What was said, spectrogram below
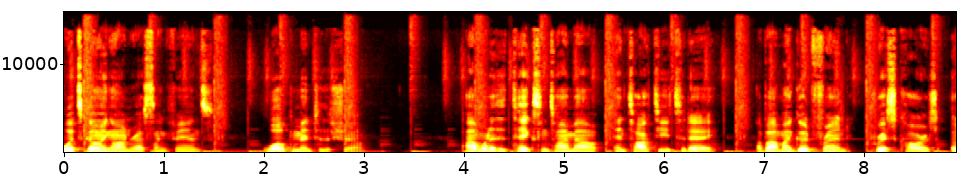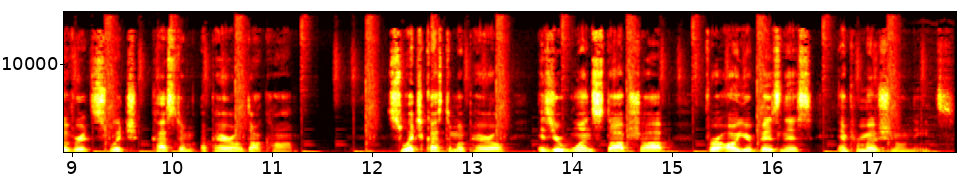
What's going on, wrestling fans? Welcome into the show. I wanted to take some time out and talk to you today about my good friend Chris Cars over at SwitchCustomApparel.com. Switch Custom Apparel is your one stop shop for all your business and promotional needs.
